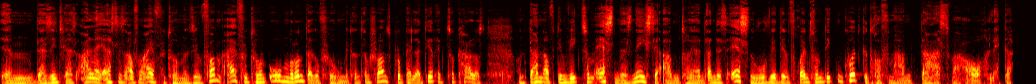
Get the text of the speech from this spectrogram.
ähm, da sind wir als allererstes auf dem Eiffelturm und sind vom Eiffelturm oben runtergeflogen mit unserem Schwanzpropeller direkt zu Carlos. Und dann auf dem Weg zum Essen, das nächste Abenteuer, dann das Essen, wo wir den Freund vom dicken Kurt getroffen haben. Das war auch lecker.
